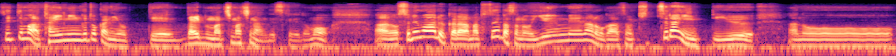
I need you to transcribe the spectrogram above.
そういってまあタイミングとかによってだいぶまちまちなんですけれども、あの、それもあるから、まあ、例えばその有名なのが、そのキッズラインっていう、あの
